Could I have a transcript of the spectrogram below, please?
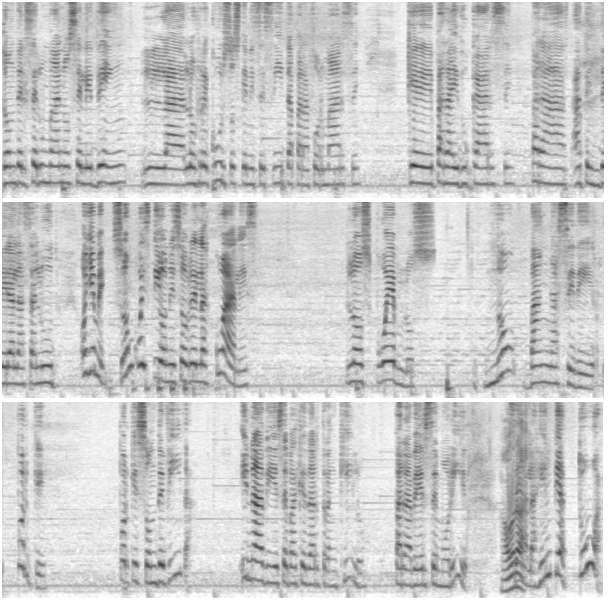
donde el ser humano se le den los recursos que necesita para formarse, que para educarse, para atender a la salud. Óyeme, son cuestiones sobre las cuales los pueblos no van a ceder. ¿Por qué? Porque son de vida y nadie se va a quedar tranquilo para verse morir. Ahora- o sea, la gente actúa.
